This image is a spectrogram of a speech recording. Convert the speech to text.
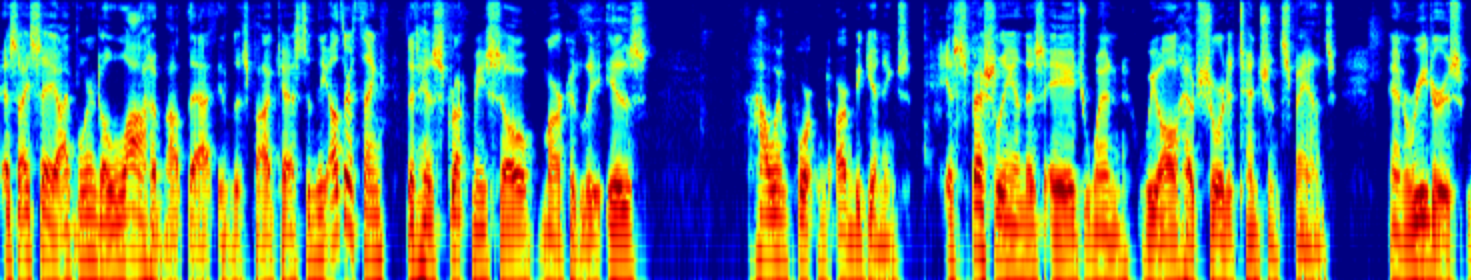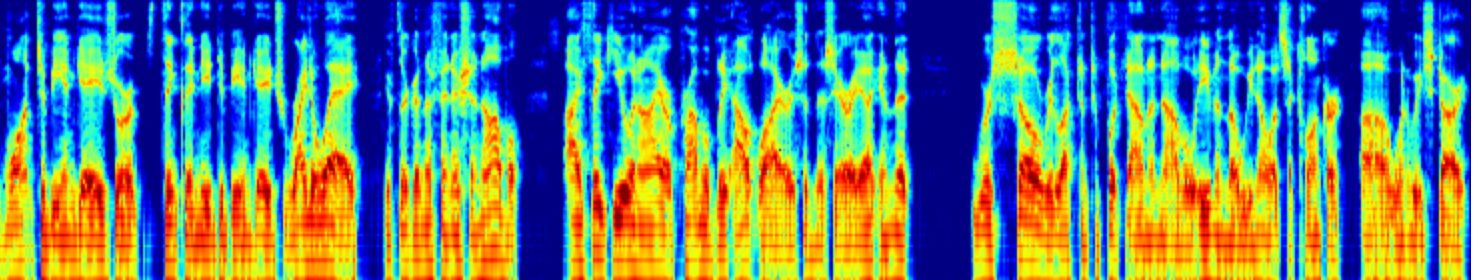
as I say, I've learned a lot about that in this podcast. And the other thing that has struck me so markedly is how important are beginnings, especially in this age when we all have short attention spans and readers want to be engaged or think they need to be engaged right away if they're going to finish a novel. I think you and I are probably outliers in this area in that we're so reluctant to put down a novel, even though we know it's a clunker uh, when we start.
